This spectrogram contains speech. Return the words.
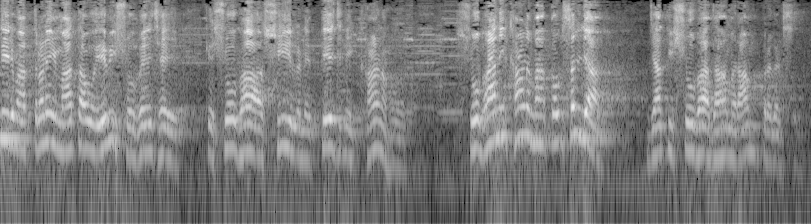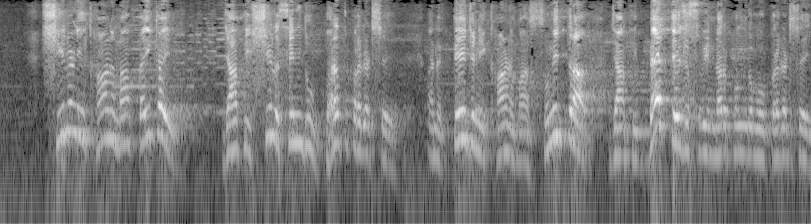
મંદિરમાં ત્રણેય માતાઓ એવી શોભે છે કે શોભા, શીલ અને તેજની ખાણ હોય. શોભાની ખાણમાં કૌશલ્યા, જ્યાંથી શોભાધામ રામ પ્રગટશે. શીલની ખાણમાં કઈ કઈ જ્યાંથી શીલ સિંધુ ભરત પ્રગટશે. અને તેજની ખાણમાં સુમિત્રા, જ્યાંથી બે તેજસ્વી નરપુંગવો પ્રગટશે.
